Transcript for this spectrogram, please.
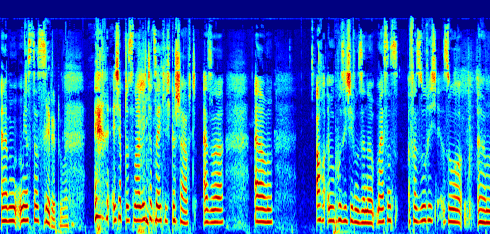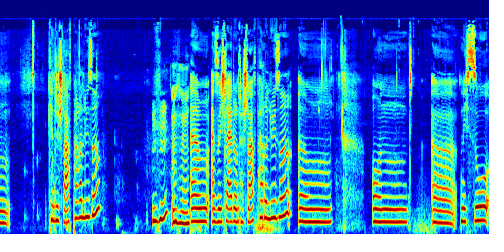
ähm, mir ist das Rede du weiter. ich habe das neulich tatsächlich geschafft. Also ähm, auch im positiven Sinne. Meistens versuche ich so, ähm, kennt ihr Schlafparalyse? Ähm, also ich leide unter Schlafparalyse ähm, und äh, nicht so,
